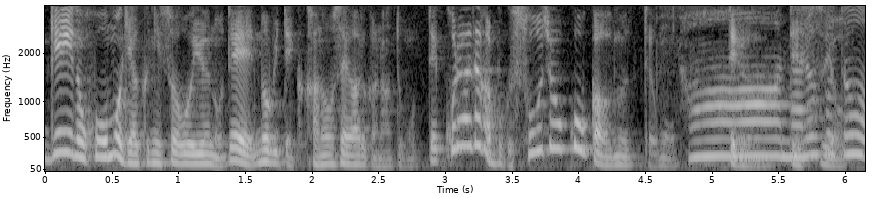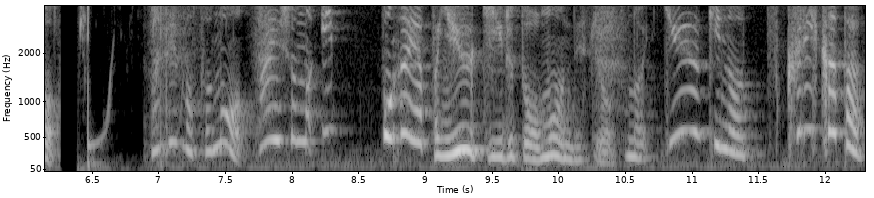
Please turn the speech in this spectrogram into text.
ゲイの方も逆にそういうので伸びていく可能性があるかなと思ってこれはだから僕相乗効果を生むって思うってるんですよ。るほど。まあでもその最初の一歩がやっぱ勇気いると思うんですよ。その勇気の作り方っ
